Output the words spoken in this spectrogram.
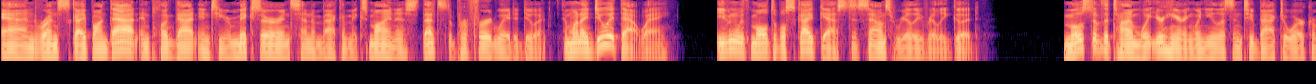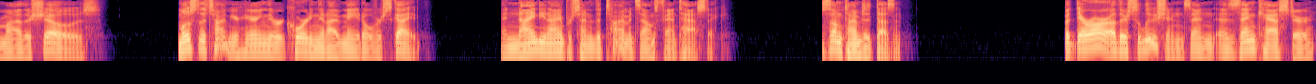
and run Skype on that and plug that into your mixer and send them back a mix minus. That's the preferred way to do it. And when I do it that way, even with multiple Skype guests, it sounds really, really good. Most of the time, what you're hearing when you listen to Back to Work or my other shows, most of the time you're hearing the recording that I've made over Skype. And 99% of the time, it sounds fantastic. Sometimes it doesn't. But there are other solutions, and a Zencastr,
